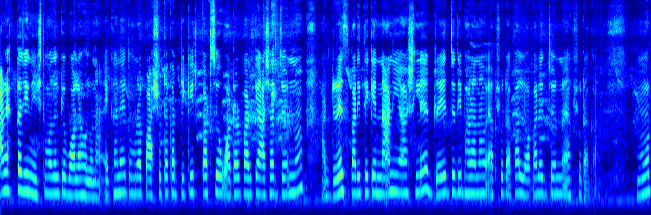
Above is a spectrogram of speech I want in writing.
আর একটা জিনিস তোমাদেরকে বলা হলো না। এখানে তোমরা পাঁচশো টাকার টিকিট কাটছো ওয়াটার পার্কে আসার জন্য। আর ড্রেস বাড়ি থেকে না নিয়ে আসলে ড্রেস যদি ভাড়া নাও একশো টাকা লকারের জন্য একশো টাকা। মোট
